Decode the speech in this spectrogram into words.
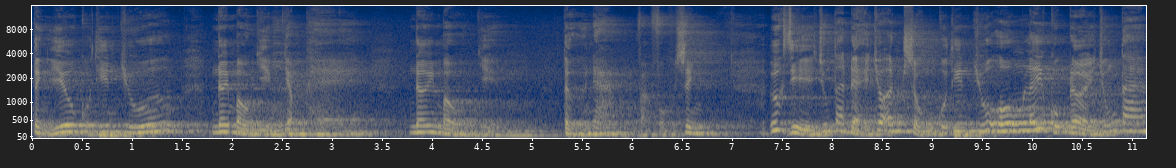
Tình yêu của thiên chúa nơi màu nhiệm nhập thể nơi màu nhiệm tử nạn và phục sinh ước gì chúng ta để cho ân sủng của thiên chúa ôm lấy cuộc đời chúng ta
